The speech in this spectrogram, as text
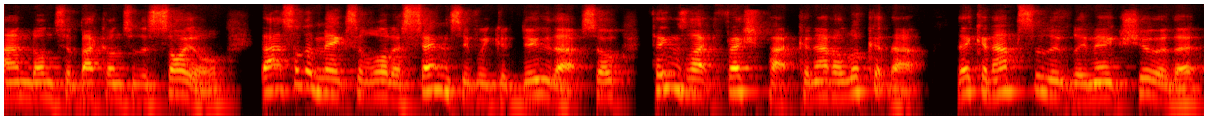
and onto back onto the soil, that sort of makes a lot of sense if we could do that. So things like Fresh Pact can have a look at that. They can absolutely make sure that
